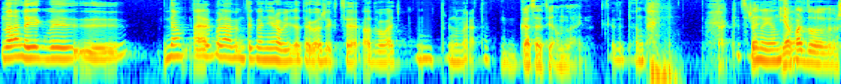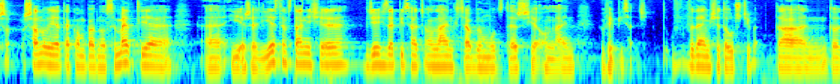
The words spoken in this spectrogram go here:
No ale jakby... No, ale wolałabym tego nie robić, dlatego że chcę odwołać prenumeratę Gazety online. gazety online. Tak. To jest żenujące. Ja, bardzo sz- szanuję taką pewną symetrię e, i jeżeli jestem w stanie się gdzieś zapisać online, chciałbym móc też się online wypisać. Wydaje mi się to uczciwe. Ta, to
